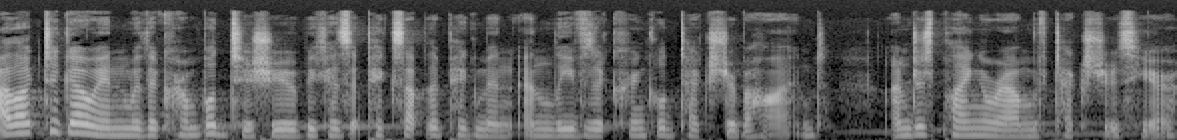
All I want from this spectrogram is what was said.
I like to go in with a crumpled tissue because it picks up the pigment and leaves a crinkled texture behind. I'm just playing around with textures here.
